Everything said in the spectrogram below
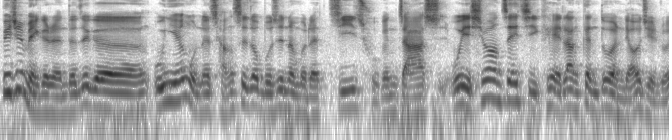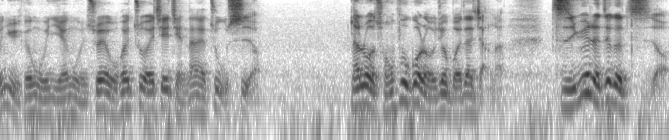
毕竟每个人的这个文言文的尝试都不是那么的基础跟扎实，我也希望这一集可以让更多人了解《论语》跟文言文，所以我会做一些简单的注释哦。那如果重复过了，我就不会再讲了。子曰的这个“子”哦，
